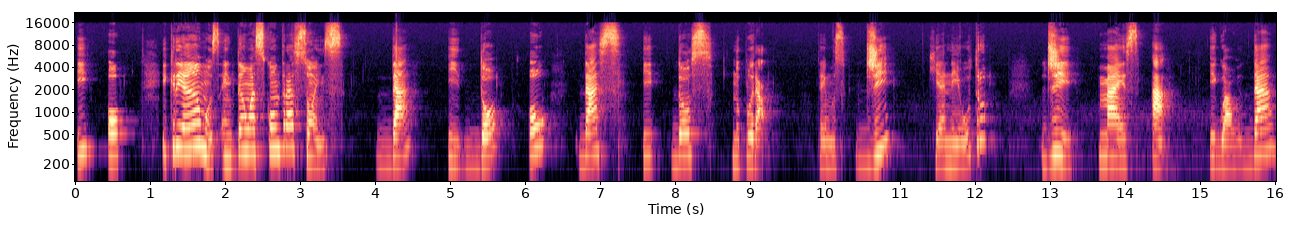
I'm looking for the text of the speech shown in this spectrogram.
e o e criamos então as contrações da e do ou das e dos no plural. Temos de, que é neutro, de mais a igual da,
